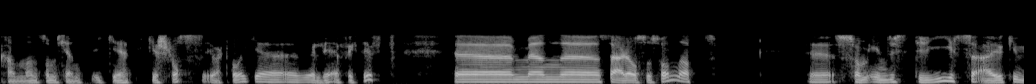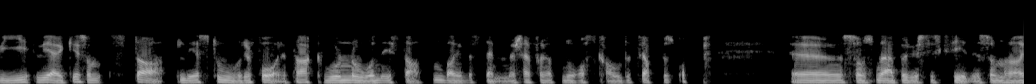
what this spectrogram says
kan, man som kjent ikke, ikke, slåss, i hvert fall ikke veldig effektivt. Men så er det også sånn at som industri så er jo ikke vi vi er jo ikke sånn statlige store foretak hvor noen i staten bare bestemmer seg for at nå skal det trappes opp. Sånn som det er på russisk side, som har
